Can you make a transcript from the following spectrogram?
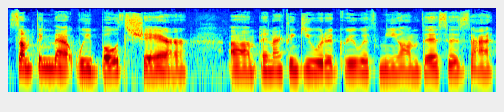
something that we both share, um, and I think you would agree with me on this, is that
